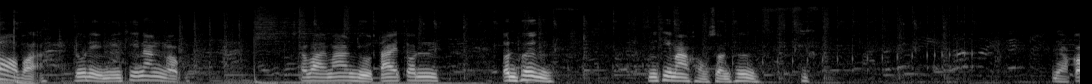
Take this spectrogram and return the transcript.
รอบๆอะ ดูดิมีที่นั่งแบบสบายมากอยู่ใต้ต้นต้นพึ่งนี่ที่มาของสวนพึ่ง เดี๋ยวก็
